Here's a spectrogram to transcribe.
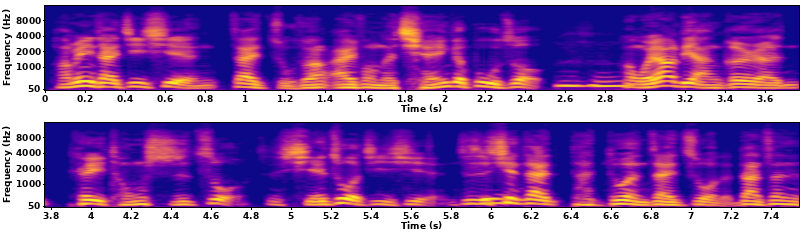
旁边一台机器人在组装 iPhone 的前一个步骤，嗯、哼我要两个人可以同时做，就是协作机器人，就是现在很多人在做的，但是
